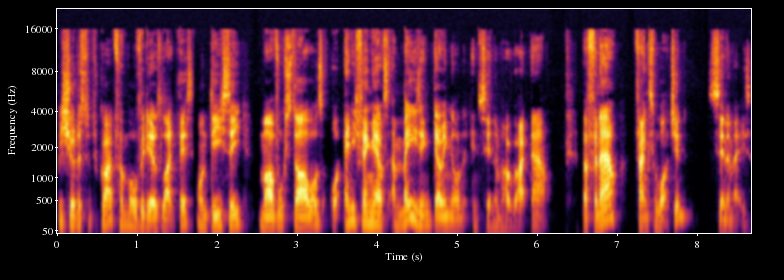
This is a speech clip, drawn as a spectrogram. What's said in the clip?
be sure to subscribe for more videos like this on DC, Marvel, Star Wars, or anything else amazing going on in cinema right now. But for now, thanks for watching Cinemaze.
